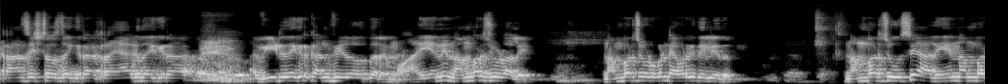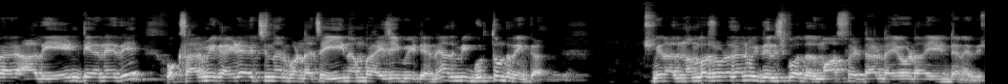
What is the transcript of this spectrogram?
ట్రాన్సిస్టర్స్ దగ్గర ట్రయాక్ దగ్గర వీటి దగ్గర కన్ఫ్యూజ్ అవుతారేమో. అవన్నీ నంబర్ చూడాలి. నంబర్ చూడకుండా ఎవరికి తెలియదు. నంబర్ చూసి అది ఏ నంబర్ అది ఏంటి అనేది ఒకసారి మీకు ఐడియా వచ్చింది అనుకోండి అచ్చా ఈ నంబర్ ఐజీబీటీ అని అది మీకు గుర్తుంటుంది ఇంకా. మీరు అది నంబర్ చూడగానే మీకు తెలిసిపోద్ది అది మాస్ఫెట్టా డయోడా ఏంటి అనేది.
